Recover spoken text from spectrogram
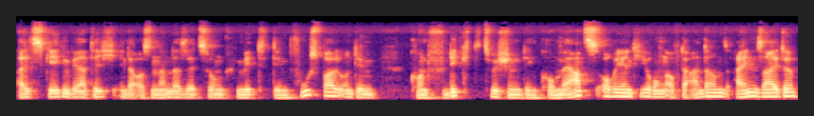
als gegenwärtig in der Auseinandersetzung mit dem Fußball und dem Konflikt zwischen den Kommerzorientierungen auf der anderen einen Seite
